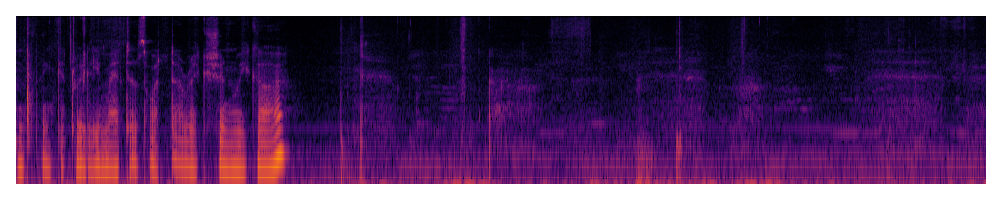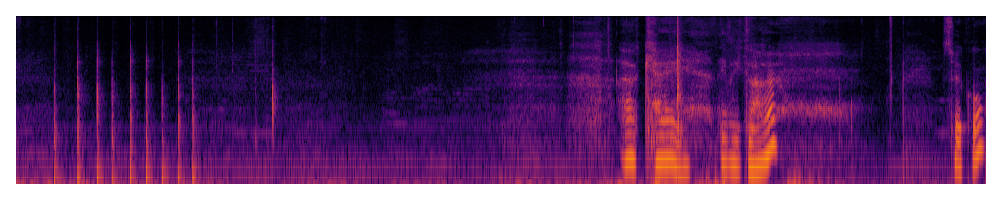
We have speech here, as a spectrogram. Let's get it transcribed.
Don't think it really matters matters what direction we go circle.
